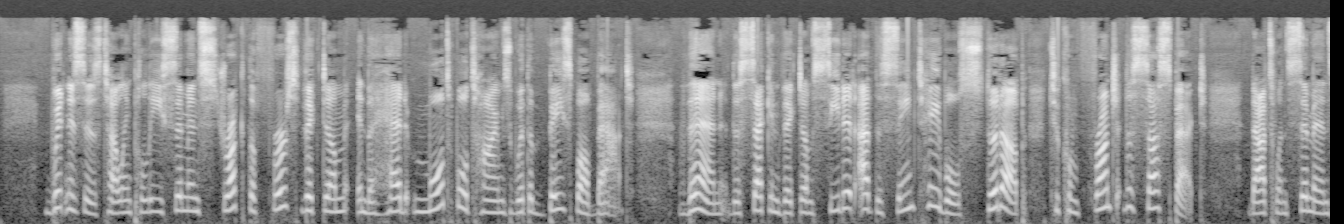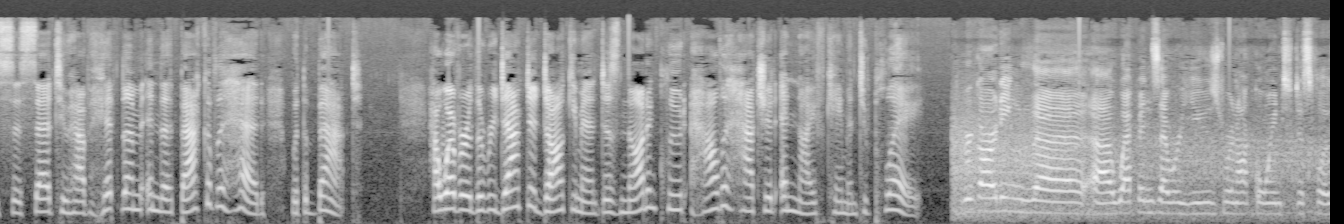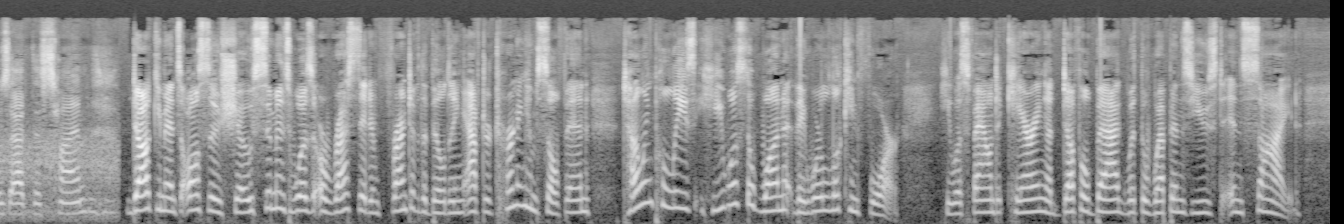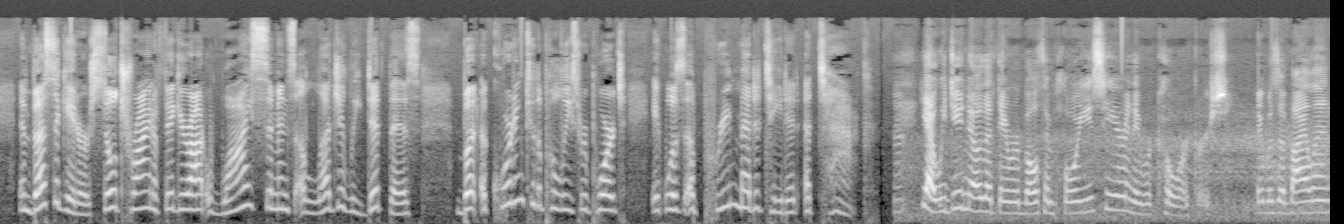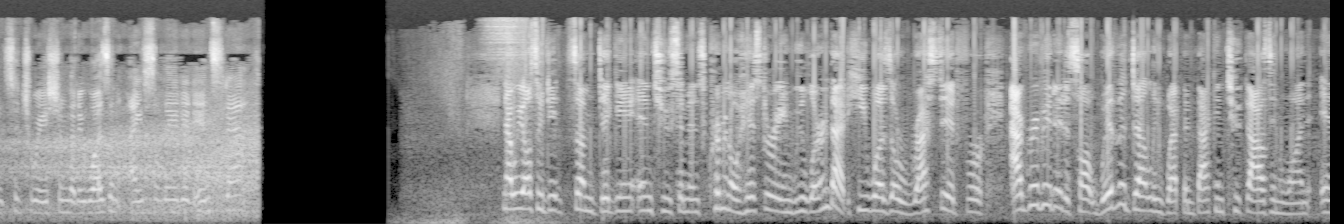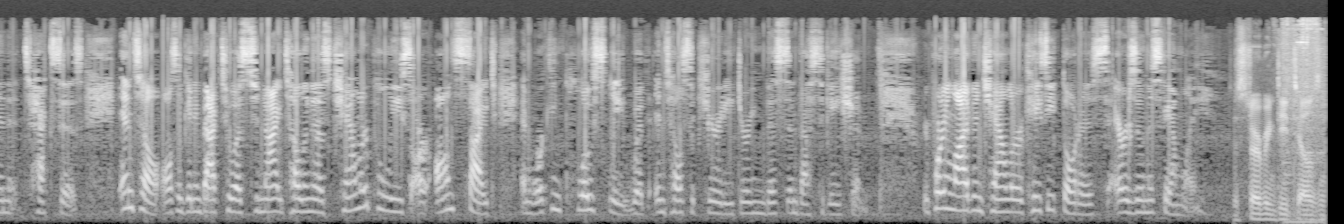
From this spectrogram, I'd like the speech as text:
Witnesses telling police Simmons struck the first victim in the head multiple times with a baseball bat. Then, the second victim, seated at the same table, stood up to confront the suspect. That's when Simmons is said to have hit them in the back of the head with the bat. However, the redacted document does not include how the hatchet and knife came into play. Regarding the uh, weapons that were used, we're not going to disclose that this time. Documents also show Simmons was arrested in front of the building after turning himself in, telling police he was the one they were looking for. He was found carrying a duffel bag with the weapons used inside. Investigators still trying to figure out why Simmons allegedly did this, but according to the police report, it was a premeditated attack. Yeah, we do know that they were both employees here and they were coworkers. It was a violent situation, but it was an isolated incident. Now, we also did some digging into Simmons' criminal history, and we learned that he was arrested for aggravated assault with a deadly weapon back in 2001 in Texas. Intel also getting back to us tonight, telling us Chandler police are on site and working closely with Intel security during this investigation. Reporting live in Chandler, Casey Torres, Arizona's family. Disturbing details.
